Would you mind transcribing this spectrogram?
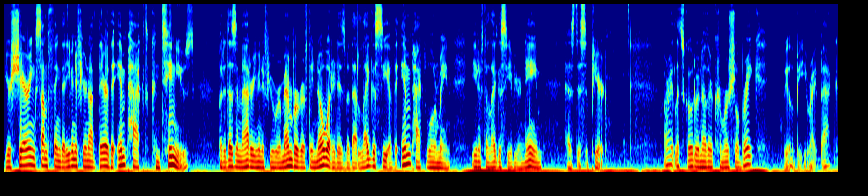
you're sharing something that even if you're not there, the impact continues. But it doesn't matter even if you remember or if they know what it is, but that legacy of the impact will remain, even if the legacy of your name has disappeared. All right, let's go to another commercial break. We'll be right back.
